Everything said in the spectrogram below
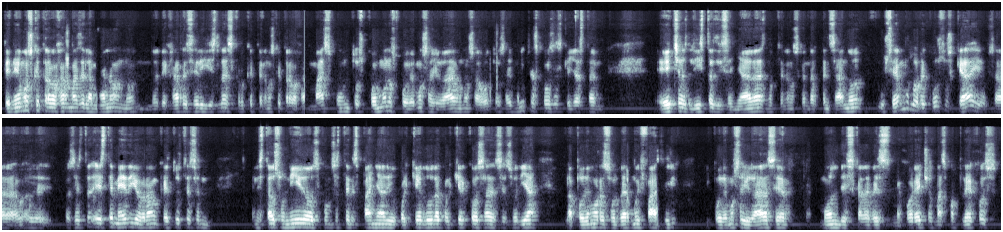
tenemos que trabajar más de la mano, no dejar de ser islas, creo que tenemos que trabajar más juntos, cómo nos podemos ayudar unos a otros. Hay muchas cosas que ya están hechas, listas, diseñadas, no tenemos que andar pensando, usemos los recursos que hay, o sea, pues este, este medio, aunque tú estés en, en Estados Unidos, como estés en España, digo, cualquier duda, cualquier cosa de asesoría, la podemos resolver muy fácil y podemos ayudar a hacer moldes cada vez mejor hechos, más complejos,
